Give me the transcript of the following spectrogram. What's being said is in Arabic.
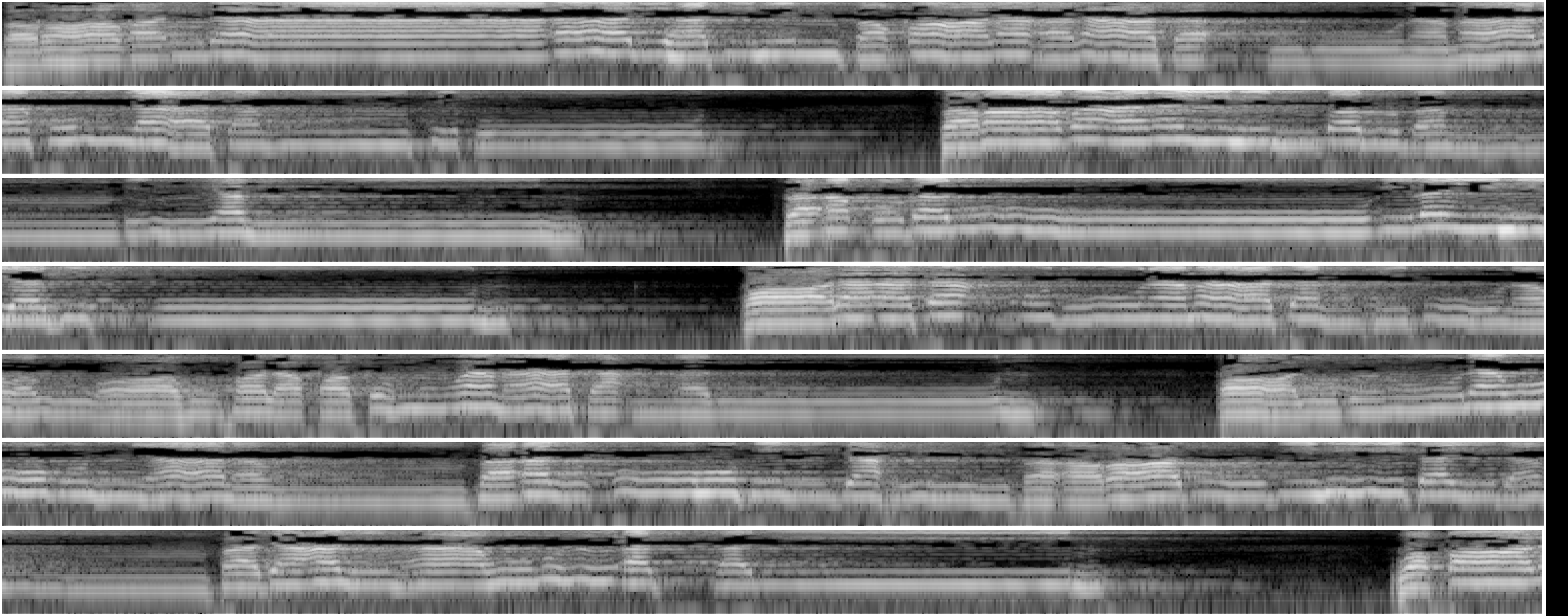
فراغ إلى آلهتهم فقال ألا تأكلون ما لكم لا تنطقون فراغ عليهم ضربا باليمين فأقبلوا إليه يزفون قال أتعبدون ما تنحتون والله خلقكم وما تعملون قالوا ابنوا له بنيانا فألقوه في الجحيم فأرادوا به كيدا فجعلناهم الأسفلين وقال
